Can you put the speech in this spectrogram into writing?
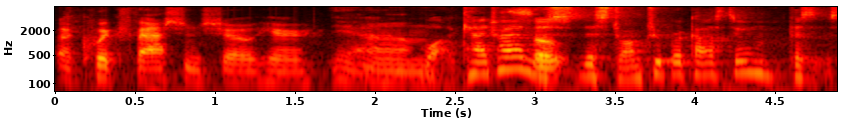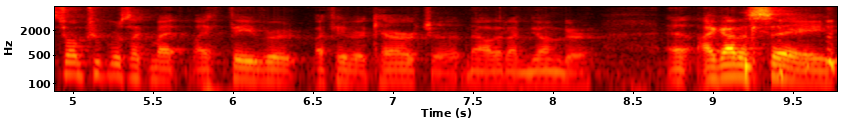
a, quick fashion show here. Yeah. Um, well, can I try on so- this, this stormtrooper costume? Because stormtrooper is like my, my favorite my favorite character now that I'm younger, and I gotta say,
